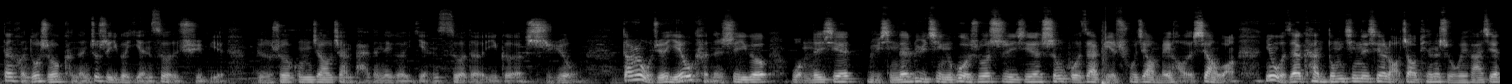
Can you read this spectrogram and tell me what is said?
但很多时候可能就是一个颜色的区别，比如说公交站牌的那个颜色的一个使用。当然，我觉得也有可能是一个我们的一些旅行的滤镜，或者说是一些生活在别处这样美好的向往。因为我在看东京那些老照片的时候，会发现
